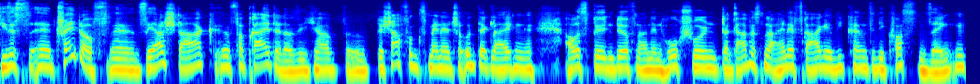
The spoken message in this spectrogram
dieses äh, Trade-off äh, sehr stark äh, verbreitet. Also ich habe äh, Beschaffungsmanager und dergleichen ausbilden dürfen an den Hochschulen. Da gab es nur eine Frage, wie können Sie die Kosten senken?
